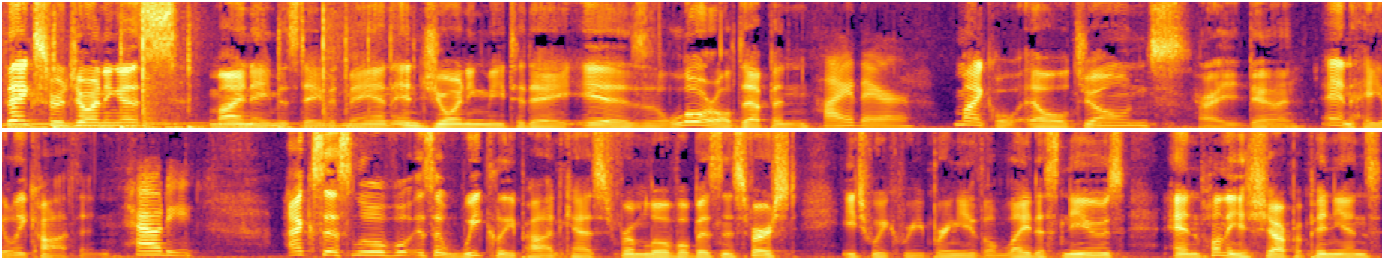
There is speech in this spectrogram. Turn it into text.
Thanks for joining us. My name is David Mann, and joining me today is Laurel Deppen, Hi there. Michael L. Jones, How are you doing? and Haley Cawthon. Howdy. Access Louisville is a weekly podcast from Louisville Business First. Each week we bring you the latest news and plenty of sharp opinions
